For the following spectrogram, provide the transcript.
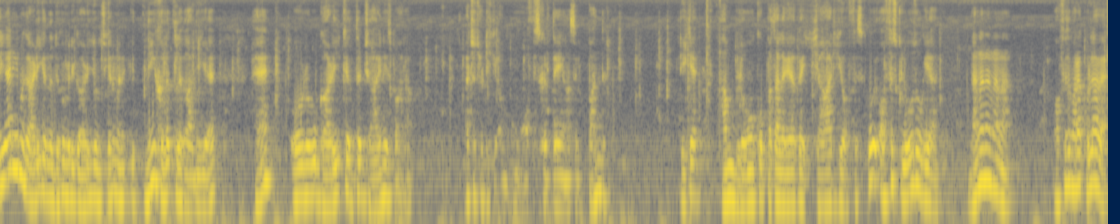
यार ये मैं गाड़ी के अंदर, देखो मेरी गाड़ी जो उसकी है ना, मैंने इतनी गलत लगा दी है, हैं? और वो गाड़ी के अंदर जा ही नहीं पा रहा। अच्छा चलो ठीक है हम ऑफ़िस करते हैं, यहाँ से बंद। ठीक है? हम लोगों को पता लगेगा कि यार ये ऑफ़िस वो ऑफ़िस क्लोज हो गया। ना ना ना ना ना। ऑफ़िस हमारा खुला हुआ है।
